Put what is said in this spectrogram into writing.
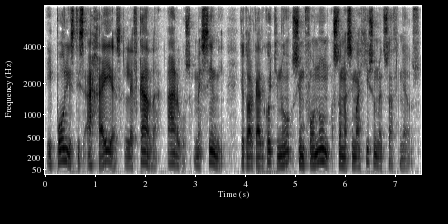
Οι πόλεις της Αχαΐας, Λευκάδα, Άργος, Μεσίνη και το αρκαδικό κοινό συμφωνούν στο να συμμαχίσουν με τους Αθηναίους.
